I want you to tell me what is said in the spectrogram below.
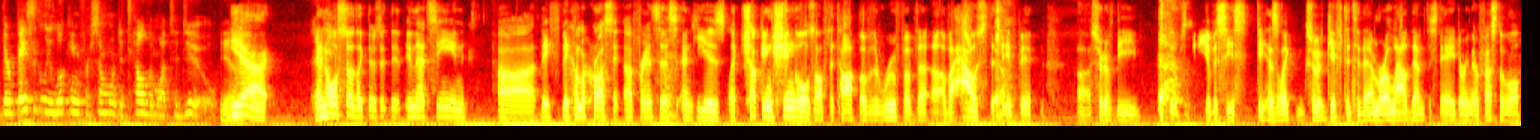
they're basically looking for someone to tell them what to do. Yeah. Yeah, and, he- also like there's a, in that scene, uh, they they come across uh, Francis and he is like chucking shingles off the top of the roof of the of a house that they've been uh, sort of the the city of Assisi has like sort of gifted to them or allowed them to stay during their festival,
